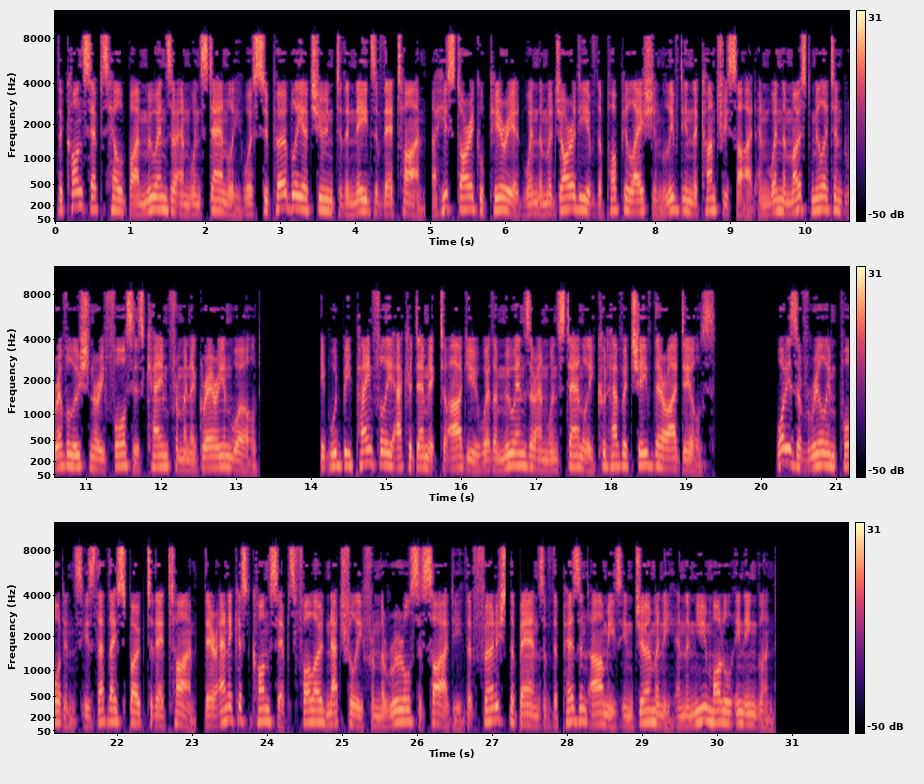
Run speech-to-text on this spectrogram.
The concepts held by Muenzer and Winstanley were superbly attuned to the needs of their time, a historical period when the majority of the population lived in the countryside and when the most militant revolutionary forces came from an agrarian world. It would be painfully academic to argue whether Muenzer and Winstanley could have achieved their ideals. What is of real importance is that they spoke to their time, their anarchist concepts followed naturally from the rural society that furnished the bands of the peasant armies in Germany and the new model in England.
